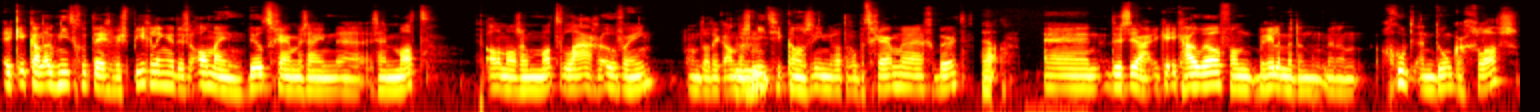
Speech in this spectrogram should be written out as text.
Ik, ik kan ook niet goed tegen weerspiegelingen, dus al mijn beeldschermen zijn, eh, zijn mat. Allemaal zo'n mat laag overheen, omdat ik anders Mhm. niet kan zien wat er op het scherm eh, gebeurt. Ja. En dus ja, ik, ik hou wel van brillen met een, met een goed en donker glas.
